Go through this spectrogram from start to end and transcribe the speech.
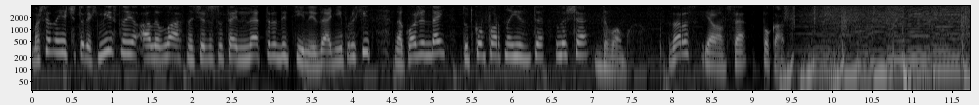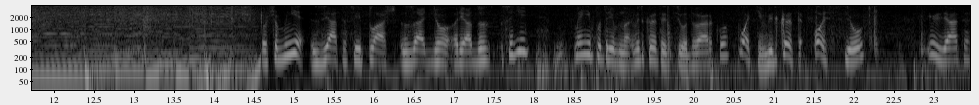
Машина є чотирьохмісною, але власне через цей нетрадиційний задній прохід на кожен день тут комфортно їздити лише двом. Зараз я вам все покажу. Бо щоб мені взяти свій плащ з заднього ряду сидінь, мені потрібно відкрити цю дверку, потім відкрити ось цю і взяти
